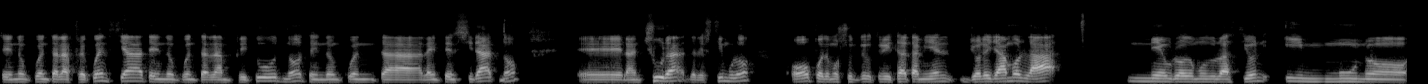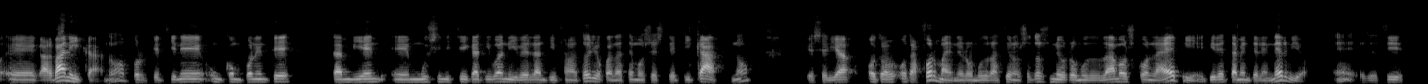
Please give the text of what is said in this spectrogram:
teniendo en cuenta la frecuencia, teniendo en cuenta la amplitud, ¿no? teniendo en cuenta la intensidad, ¿no? Eh, la anchura del estímulo, o podemos utilizar también, yo le llamo la neuromodulación inmunogalvánica, ¿no? porque tiene un componente también eh, muy significativo a nivel antiinflamatorio cuando hacemos este PICAF, ¿no? que sería otra forma de neuromodulación. Nosotros neuromodulamos con la EPI directamente en el nervio, ¿eh? es decir,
